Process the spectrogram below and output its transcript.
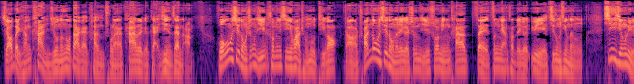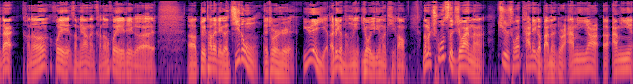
脚本上看，你就能够大概看出来它这个改进在哪儿。火控系统升级说明信息化程度提高啊，传动系统的这个升级说明它在增加它的这个越野机动性能。新型履带可能会怎么样呢？可能会这个，呃，对它的这个机动，也就是越野的这个能力有一定的提高。那么除此之外呢？据说它这个版本就是 M 一二呃 M 一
